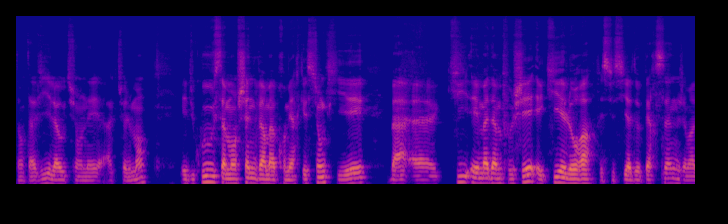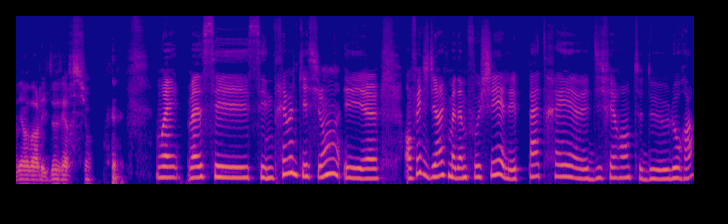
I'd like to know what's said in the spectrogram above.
dans, ta vie, là où tu en es actuellement. Et du coup, ça m'enchaîne vers ma première question qui est qui est Madame Fauché et qui est Laura? Parce que s'il y a deux personnes, j'aimerais bien avoir les deux versions. Ouais, bah c'est une très bonne question et euh, en fait, je dirais que Madame Fauché, elle est pas très euh, différente de Laura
